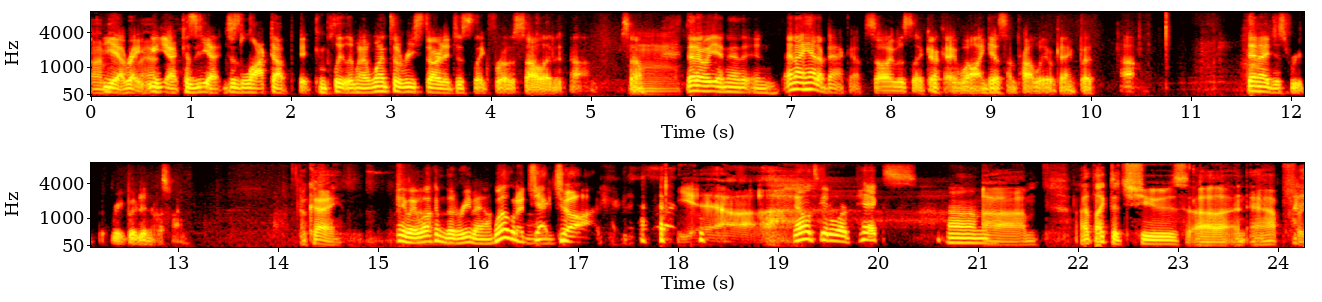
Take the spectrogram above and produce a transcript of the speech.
I'm- yeah, right. had- Yeah, because yeah, just locked up it completely. When I went to restart, it just like froze solid. Um, so Hmm. that way, and, then- and and I had a backup, so I was like, okay, well, I guess I'm probably okay. But um, then I just re- rebooted and it was fine. Okay. Anyway, welcome to the rebound. Welcome to Tech Talk. Yeah. Now let's go to our picks. Um, Um, I'd like to choose uh, an app for.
